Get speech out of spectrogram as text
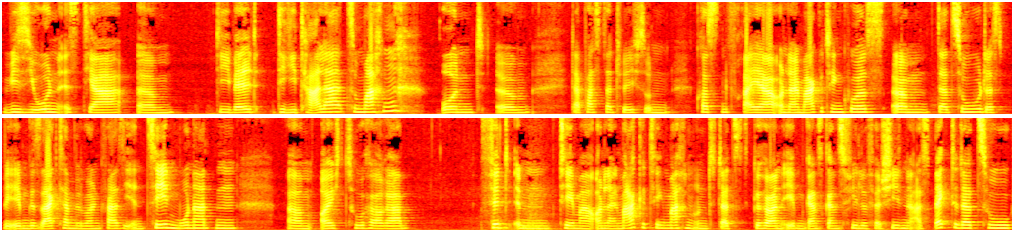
Vision ist ja, ähm, die Welt digitaler zu machen. Und ähm, da passt natürlich so ein kostenfreier Online-Marketing-Kurs ähm, dazu, dass wir eben gesagt haben, wir wollen quasi in zehn Monaten ähm, euch Zuhörer fit im Thema Online-Marketing machen und dazu gehören eben ganz, ganz viele verschiedene Aspekte dazu.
